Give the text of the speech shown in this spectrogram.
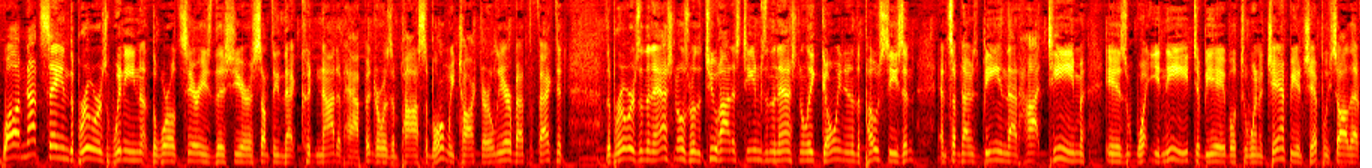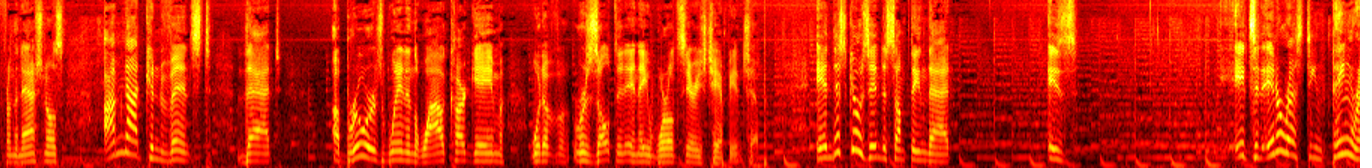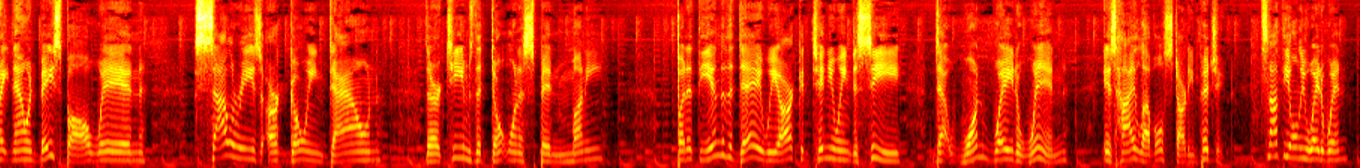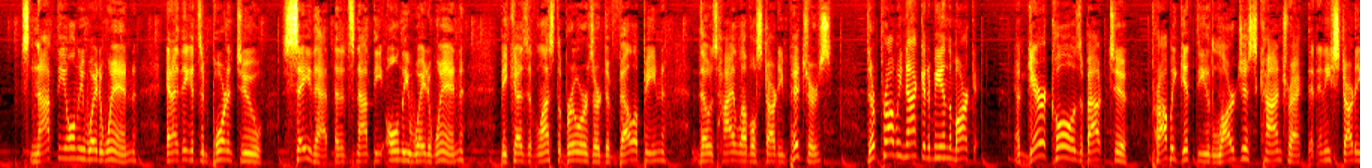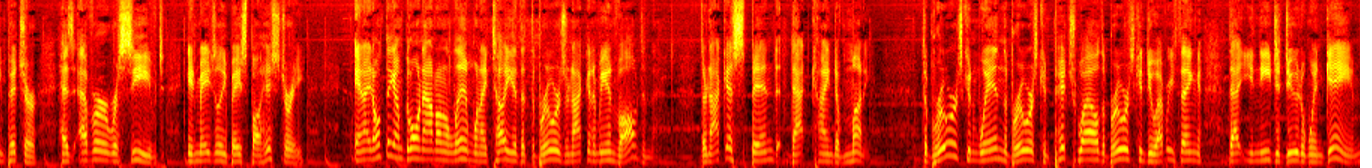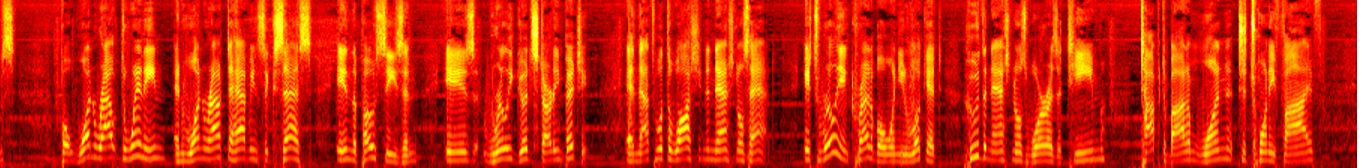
While I'm not saying the Brewers winning the World Series this year is something that could not have happened or was impossible, and we talked earlier about the fact that the Brewers and the Nationals were the two hottest teams in the National League going into the postseason, and sometimes being that hot team is what you need to be able to win a championship. We saw that from the Nationals. I'm not convinced that a Brewers win in the wild card game would have resulted in a World Series championship. And this goes into something that is it's an interesting thing right now in baseball when salaries are going down. There are teams that don't want to spend money. But at the end of the day, we are continuing to see that one way to win is high level starting pitching. It's not the only way to win. It's not the only way to win. And I think it's important to say that, that it's not the only way to win, because unless the Brewers are developing those high level starting pitchers, they're probably not going to be in the market. Now, Gerrit Cole is about to probably get the largest contract that any starting pitcher has ever received in Major League Baseball history. And I don't think I'm going out on a limb when I tell you that the Brewers are not going to be involved in that. They're not going to spend that kind of money the Brewers can win, the Brewers can pitch well, the Brewers can do everything that you need to do to win games. But one route to winning and one route to having success in the postseason is really good starting pitching. And that's what the Washington Nationals had. It's really incredible when you look at who the Nationals were as a team, top to bottom, 1 to 25,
